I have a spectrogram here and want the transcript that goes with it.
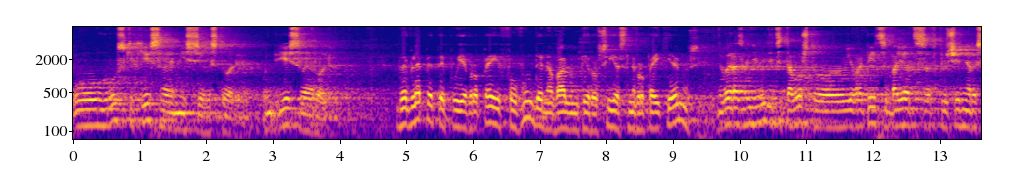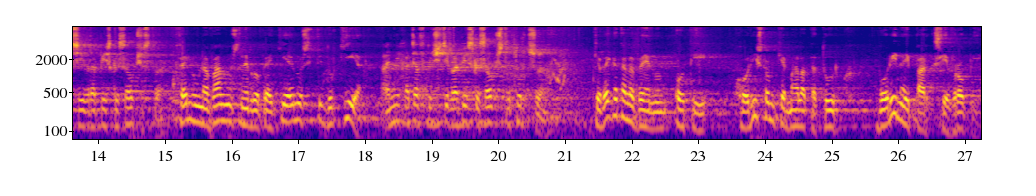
У русских есть своя миссия в истории, у- есть своя роль. Δεν βλέπετε που οι Ευρωπαίοι φοβούνται να βάλουν τη Ρωσία στην Ευρωπαϊκή Ένωση. Вы разве не видите того, что европейцы боятся включения России в европейское сообщество? Θέλουν να βάλουν στην Ευρωπαϊκή Ένωση την Τουρκία Они хотят включить в европейское сообщество Турцию. και δεν καταλαβαίνουν ότι χωρίς τον Κεμάλ Ατατούρκ μπορεί να υπάρξει Ευρώπη.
